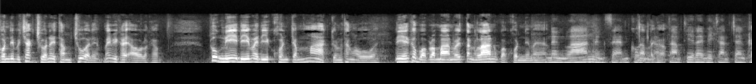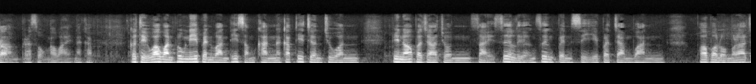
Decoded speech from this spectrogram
คนที่ไปชักชวนให้ทำชั่วเนี่ยไม่มีใครเอาหรอกครับพรุ่งนี้ดีไม่ดีคนจะมากจนกระทั่งโอ้ยนี่เห็นเขาบอกประมาณไว้ตั้งล้านกว่าคนใช่ไหมฮะ หนึ่งล้านหนึ่งแสนคนนั่นแหละคครัรับบตามที่ได้มีการแจ้งครัคบวามประสงค์เอาไว้นะครับ ก็ถือว่าวันพรุ่งนี้เป็นวันที่สำคัญนะครับ ที่เชิญชวนพี่น้องประชาชนใส่เสื้อเหลือง ซึ่งเป็นสีประจำวันพระบรมราช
